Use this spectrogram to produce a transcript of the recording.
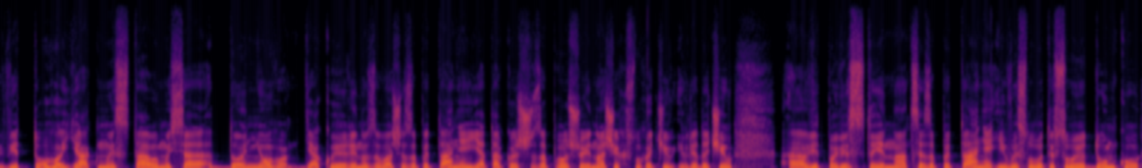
від того, як ми ставимося до нього? Дякую, Ірино, за ваше запитання. Я також запрошую наших слухачів і глядачів е, відповісти на це запитання і висловити свою думку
